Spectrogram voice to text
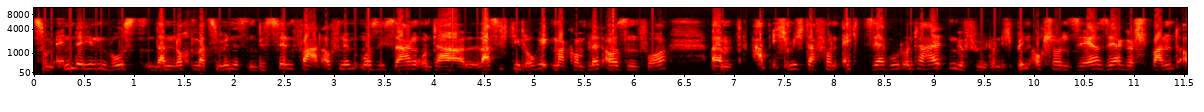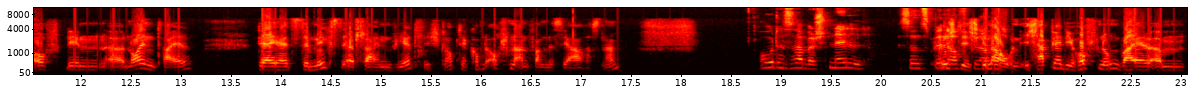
zum Ende hin, wo es dann noch mal zumindest ein bisschen Fahrt aufnimmt, muss ich sagen, und da lasse ich die Logik mal komplett außen vor, ähm, habe ich mich davon echt sehr gut unterhalten gefühlt. Und ich bin auch schon sehr, sehr gespannt auf den äh, neuen Teil, der jetzt demnächst erscheinen wird. Ich glaube, der kommt auch schon Anfang des Jahres, ne? Oh, das ist aber schnell. Ist so Richtig, genau. Und ich habe ja die Hoffnung, weil ähm,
